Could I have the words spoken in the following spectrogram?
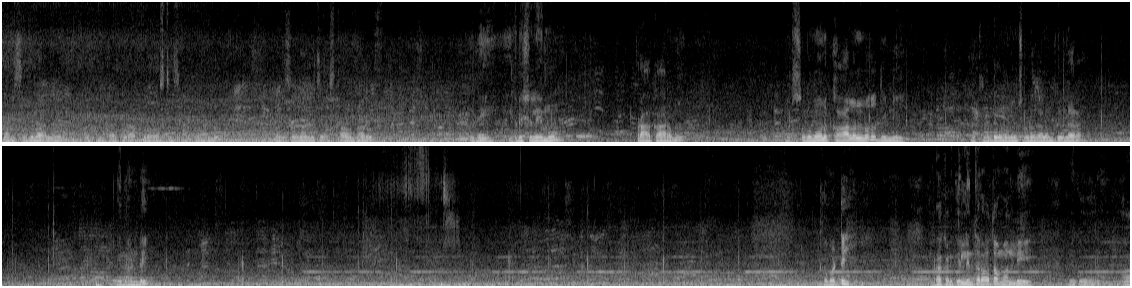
దాని శిథిలాలను మరి ఇంకా కూడా పురవస్తు శాఖ వాళ్ళు పరిశోధనలు చేస్తూ ఉన్నారు. ఇది ఎరుసలేము ప్రాకారము. సులమోను కాలంలో దీన్ని కట్టినట్టుగా మనం చూడగలం పిల్లరా ఇదండి కాబట్టి మరి అక్కడికి వెళ్ళిన తర్వాత మళ్ళీ మీకు ఆ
